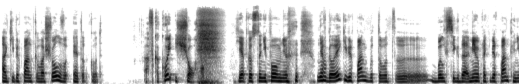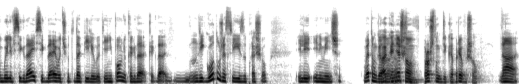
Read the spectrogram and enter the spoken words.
А Киберпанк вошел в этот год? А в какой еще? Я просто не помню. У меня в голове киберпанк будто вот э, был всегда. Меры про киберпанк, они были всегда, и всегда его что-то допиливают. Я не помню, когда, когда... Год уже с релиза прошел? Или, или меньше? В этом году? Да, конечно, он в прошлом декабре вышел. А,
